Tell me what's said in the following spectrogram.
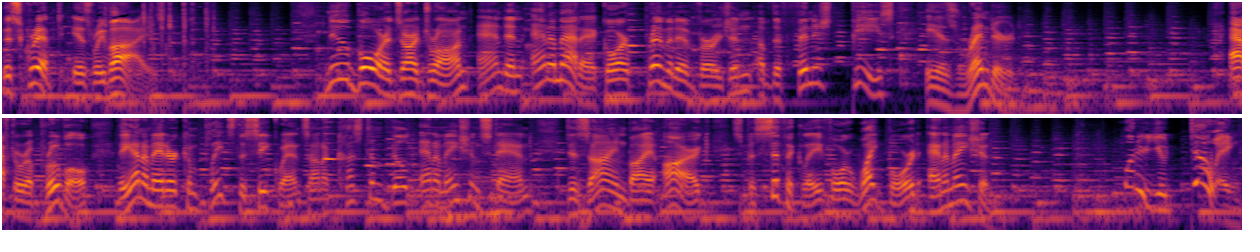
The script is revised. New boards are drawn, and an animatic or primitive version of the finished piece is rendered. After approval, the animator completes the sequence on a custom built animation stand designed by ARG specifically for whiteboard animation. What are you doing?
